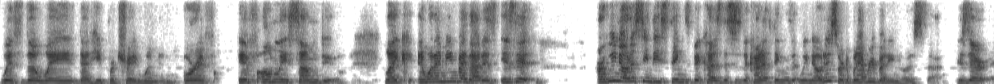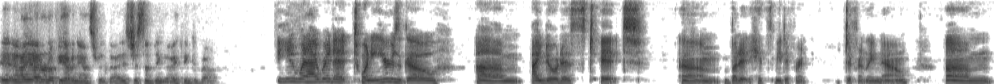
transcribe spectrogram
with the way that he portrayed women, or if if only some do. Like, and what I mean by that is, is it are we noticing these things because this is the kind of things that we notice or would everybody notice that? Is there and I, I, don't know if you have an answer to that. It's just something that i think about. You know when i read it 20 years ago um, i noticed it um, but it hits me different differently now. Um,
